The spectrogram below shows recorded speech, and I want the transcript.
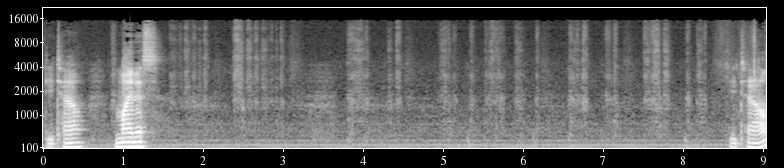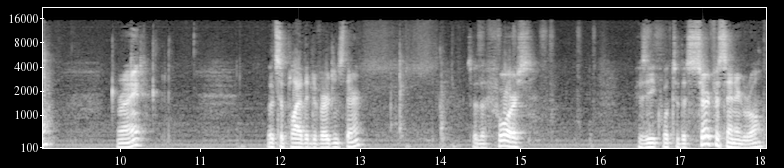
d tau minus d tau, right? Let's apply the divergence there. So the force is equal to the surface integral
